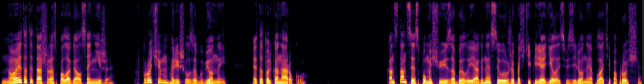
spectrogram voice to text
Но этот этаж располагался ниже. Впрочем, решил Забубенный, это только на руку. Констанция с помощью Изабеллы и Агнесы уже почти переоделась в зеленое платье попроще.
